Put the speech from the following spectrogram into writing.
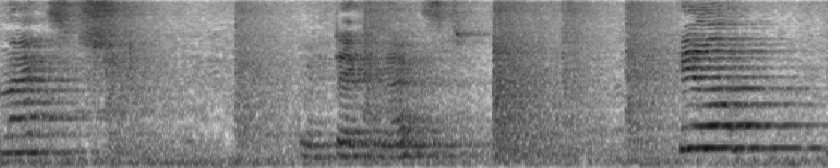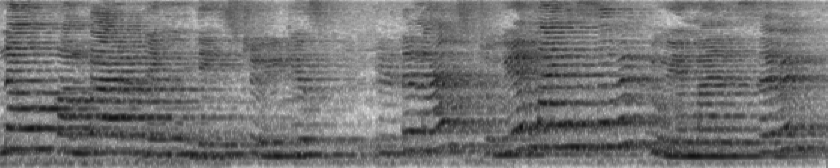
next. We'll take next. Here now comparing these two. It is written as 2a minus 7 2a minus 7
